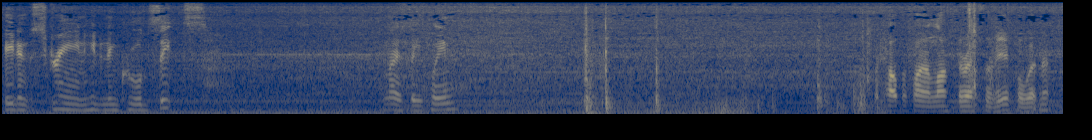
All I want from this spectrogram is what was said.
8-inch screen, heated and cooled seats. Nice and clean. Would help if I unlocked the rest of the vehicle, wouldn't it?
